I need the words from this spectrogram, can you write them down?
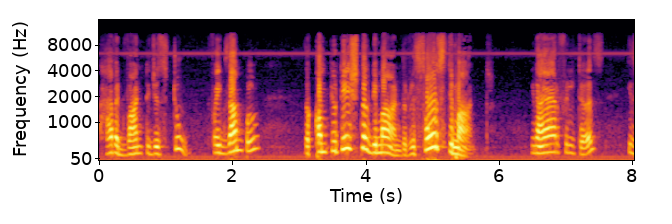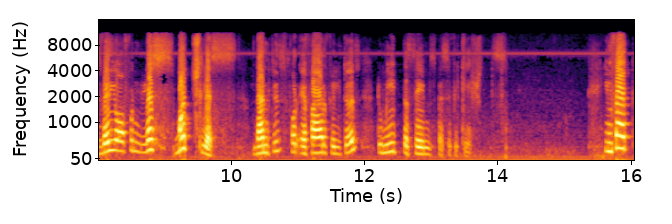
have advantages too. For example, the computational demand, the resource demand in IIR filters is very often less, much less than it is for FIR filters to meet the same specifications. In fact,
